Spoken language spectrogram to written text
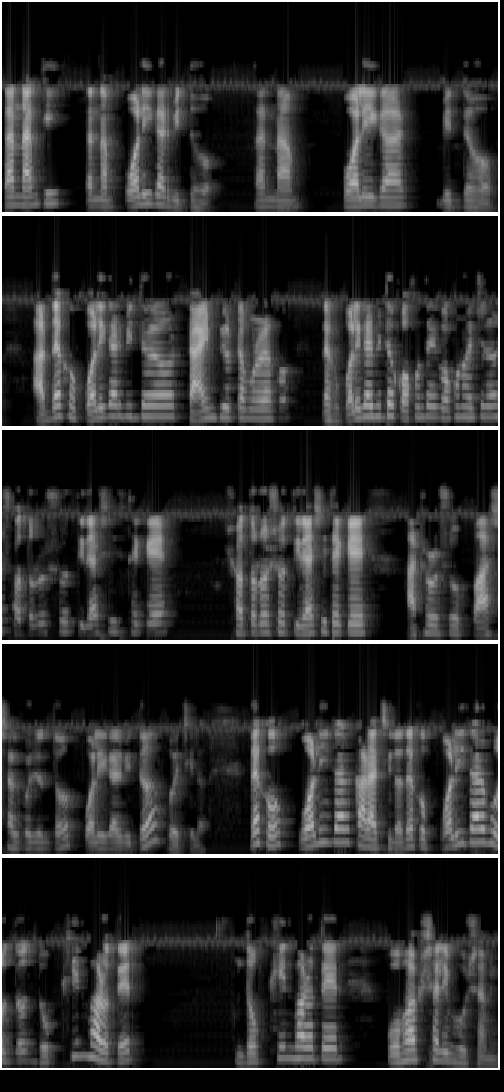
তার নাম কি? তার নাম পলিগার বিদ্রোহ। তার নাম পলিগার বিদ্রোহ। আর দেখো পলিগার বিদ্রোহ টাইম পিরিয়ডটা মনে রাখো। দেখো পলিগার বিদ্রোহ কখন থেকে কখন হয়েছিল? সতেরোশো তিরাশি থেকে, সতেরোশো তিরাশি থেকে আঠারোশো পাঁচ সাল পর্যন্ত পলিগার বিদ্রোহ হয়েছিল। দেখো পলিগার কারা ছিল? দেখো পলিগার বলতো দক্ষিণ ভারতের দক্ষিণ ভারতের প্রভাবশালী ভূস্বামী।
